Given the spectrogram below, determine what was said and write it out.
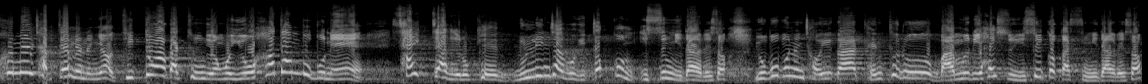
흠을 잡자면은요, 뒷도어 같은 경우 이 하단 부분에 살짝 이렇게 눌린 자국이 조금 있습니다. 그래서 이 부분은 저희가 덴트로 마무리할 수 있을 것 같습니다. 그래서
